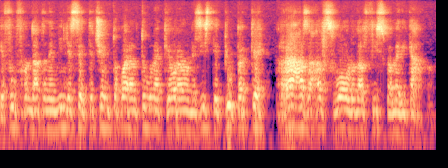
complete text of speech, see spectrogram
che fu fondata nel 1741 e che ora non esiste più perché rasa al suolo dal fisco americano.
